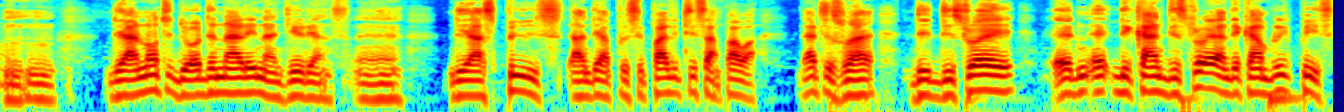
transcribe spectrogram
Mhm. They are not the ordinary Nigerians. They are spirits and their principalities and power. That is why they destroy, uh, they can destroy and they can bring peace.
